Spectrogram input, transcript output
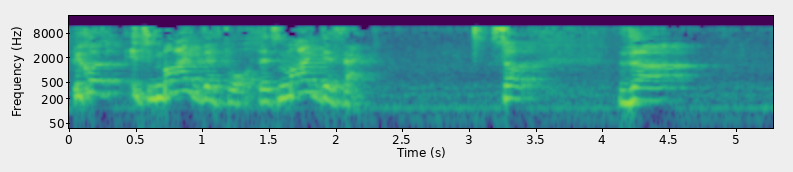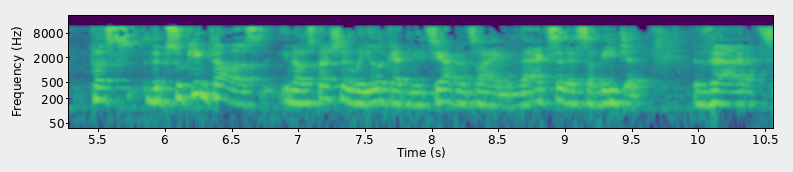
because it's my default, it's my defect. So, the, the psukim tell us, you know, especially when you look at the Yetziat Mitzrayim, the Exodus of Egypt, that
